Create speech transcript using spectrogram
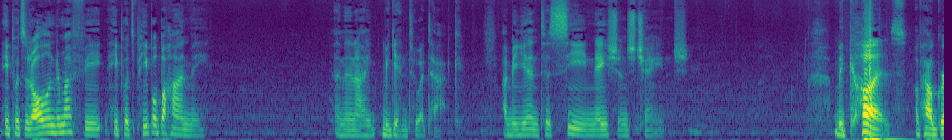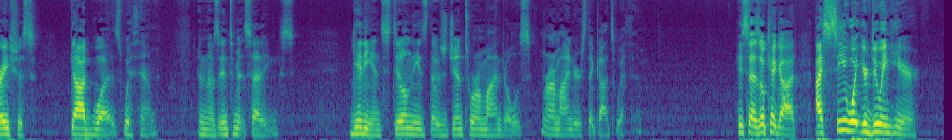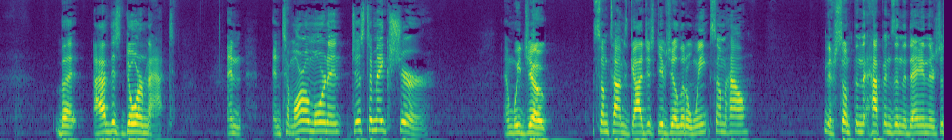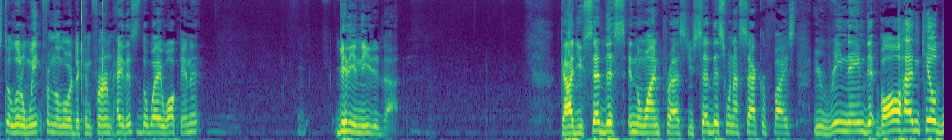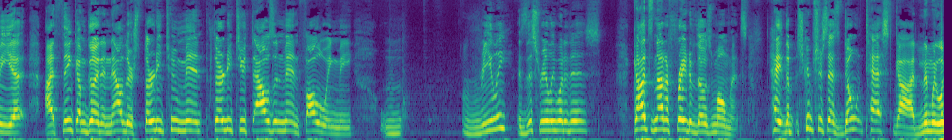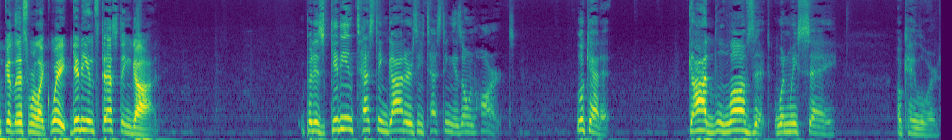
He puts it all under my feet. He puts people behind me. And then I begin to attack. I begin to see nations change because of how gracious God was with him in those intimate settings, Gideon still needs those gentle reminders, reminders that God's with him. He says, Okay, God, I see what you're doing here, but I have this doormat. And, and tomorrow morning, just to make sure, and we joke, sometimes God just gives you a little wink somehow. There's something that happens in the day, and there's just a little wink from the Lord to confirm, hey, this is the way, walk in it. Gideon needed that. God, you said this in the wine press. You said this when I sacrificed. You renamed it. Baal hadn't killed me yet. I think I'm good. And now there's 32 men, 32,000 men following me. Really? Is this really what it is? God's not afraid of those moments hey, the scripture says don't test God. And then we look at this and we're like, wait, Gideon's testing God. But is Gideon testing God or is he testing his own heart? Look at it. God loves it when we say, okay, Lord,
